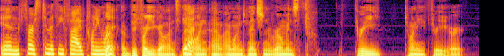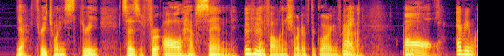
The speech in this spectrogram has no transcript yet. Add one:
In 1 Timothy five twenty one, Well, uh, before you go on to that Yeah. one, um, I wanted to mention Romans th- three twenty three or yeah three twenty three says, "For all have sinned and fallen short of the glory of Mm-hmm. Right. God." All. everyone.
